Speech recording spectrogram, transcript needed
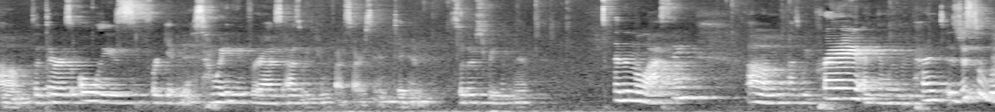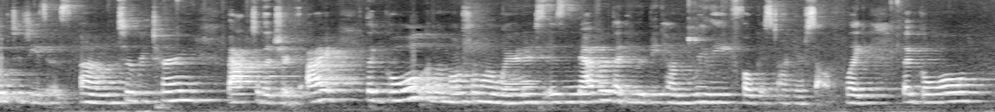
um, that there is always forgiveness waiting for us as we confess our sin to Him. So there's freedom there. And then the last thing um, as we pray and then we repent is just to look to Jesus, um, to return back to the truth. I the goal of emotional awareness is never that you would become really focused on yourself. Like the goal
